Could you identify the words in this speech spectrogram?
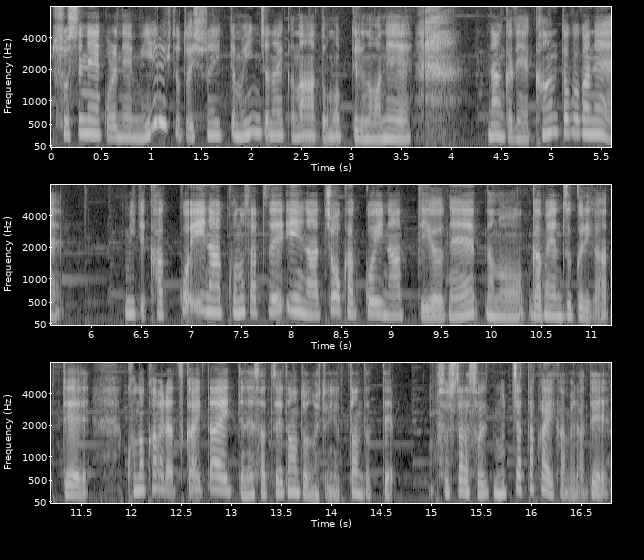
そしてねこれね見える人と一緒に行ってもいいんじゃないかなと思ってるのはねなんかね監督がね見てかっこいいなこの撮影いいな超かっこいいなっていうねあの画面作りがあってこのカメラ使いたいってね撮影担当の人に言ったんだって。そしたらそれむっちゃ高いカメラで、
